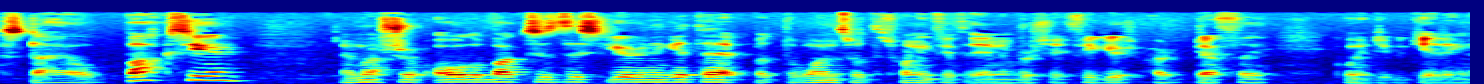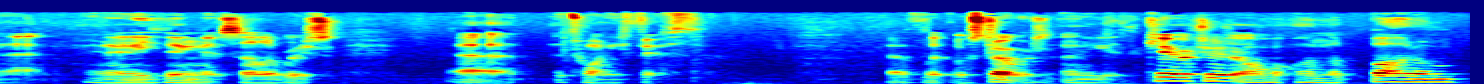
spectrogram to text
style box here. I'm not sure if all the boxes this year are going to get that, but the ones with the 25th anniversary figures are definitely going to be getting that. And anything that celebrates uh, the 25th of Lego Star Wars. And you get the characters all on the bottom.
